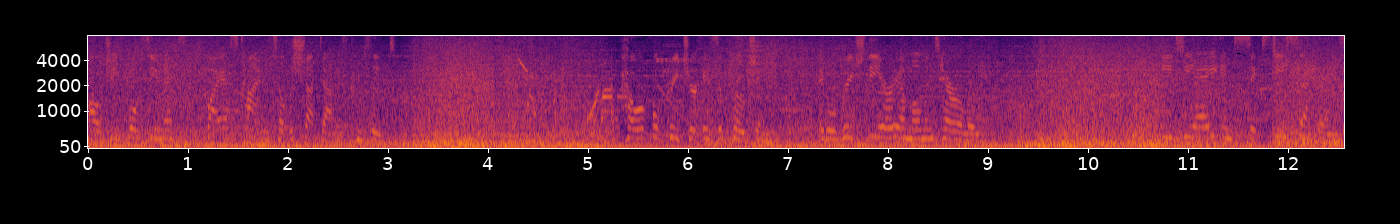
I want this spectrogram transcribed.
All G-Force units, us time until the shutdown is complete. Powerful creature is approaching. It will reach the area momentarily. ETA in 60 seconds.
